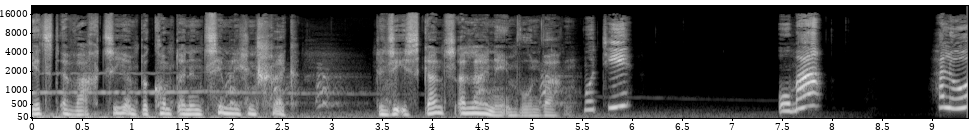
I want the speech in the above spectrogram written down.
Jetzt erwacht sie und bekommt einen ziemlichen Schreck, denn sie ist ganz alleine im Wohnwagen. Mutti? Oma? Hallo?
